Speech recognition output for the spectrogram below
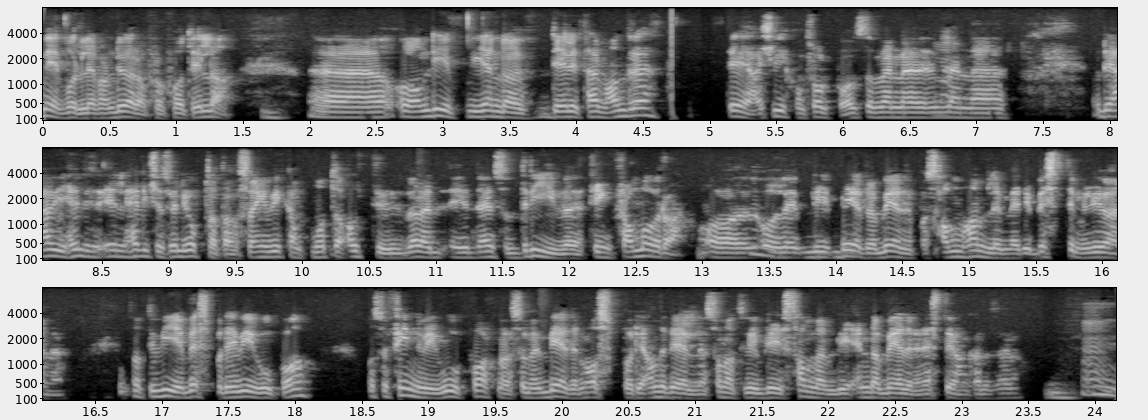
med våre leverandører for å få til. Mm. Uh, og Om de igjen da deler her med andre, det har ikke vi kontroll på. Altså, men, ja. men uh, og Det er vi heller, heller, ikke så veldig opptatt av. så Vi kan på en måte alltid være den som driver ting framover. Og, og bli bedre og bedre på å samhandle med de beste miljøene. Sånn at vi er best på det vi er gode på Og så finner vi gode partnere som er bedre enn oss på de andre delene, sånn at vi blir sammen blir enda bedre neste gang. kan du si. Mm.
